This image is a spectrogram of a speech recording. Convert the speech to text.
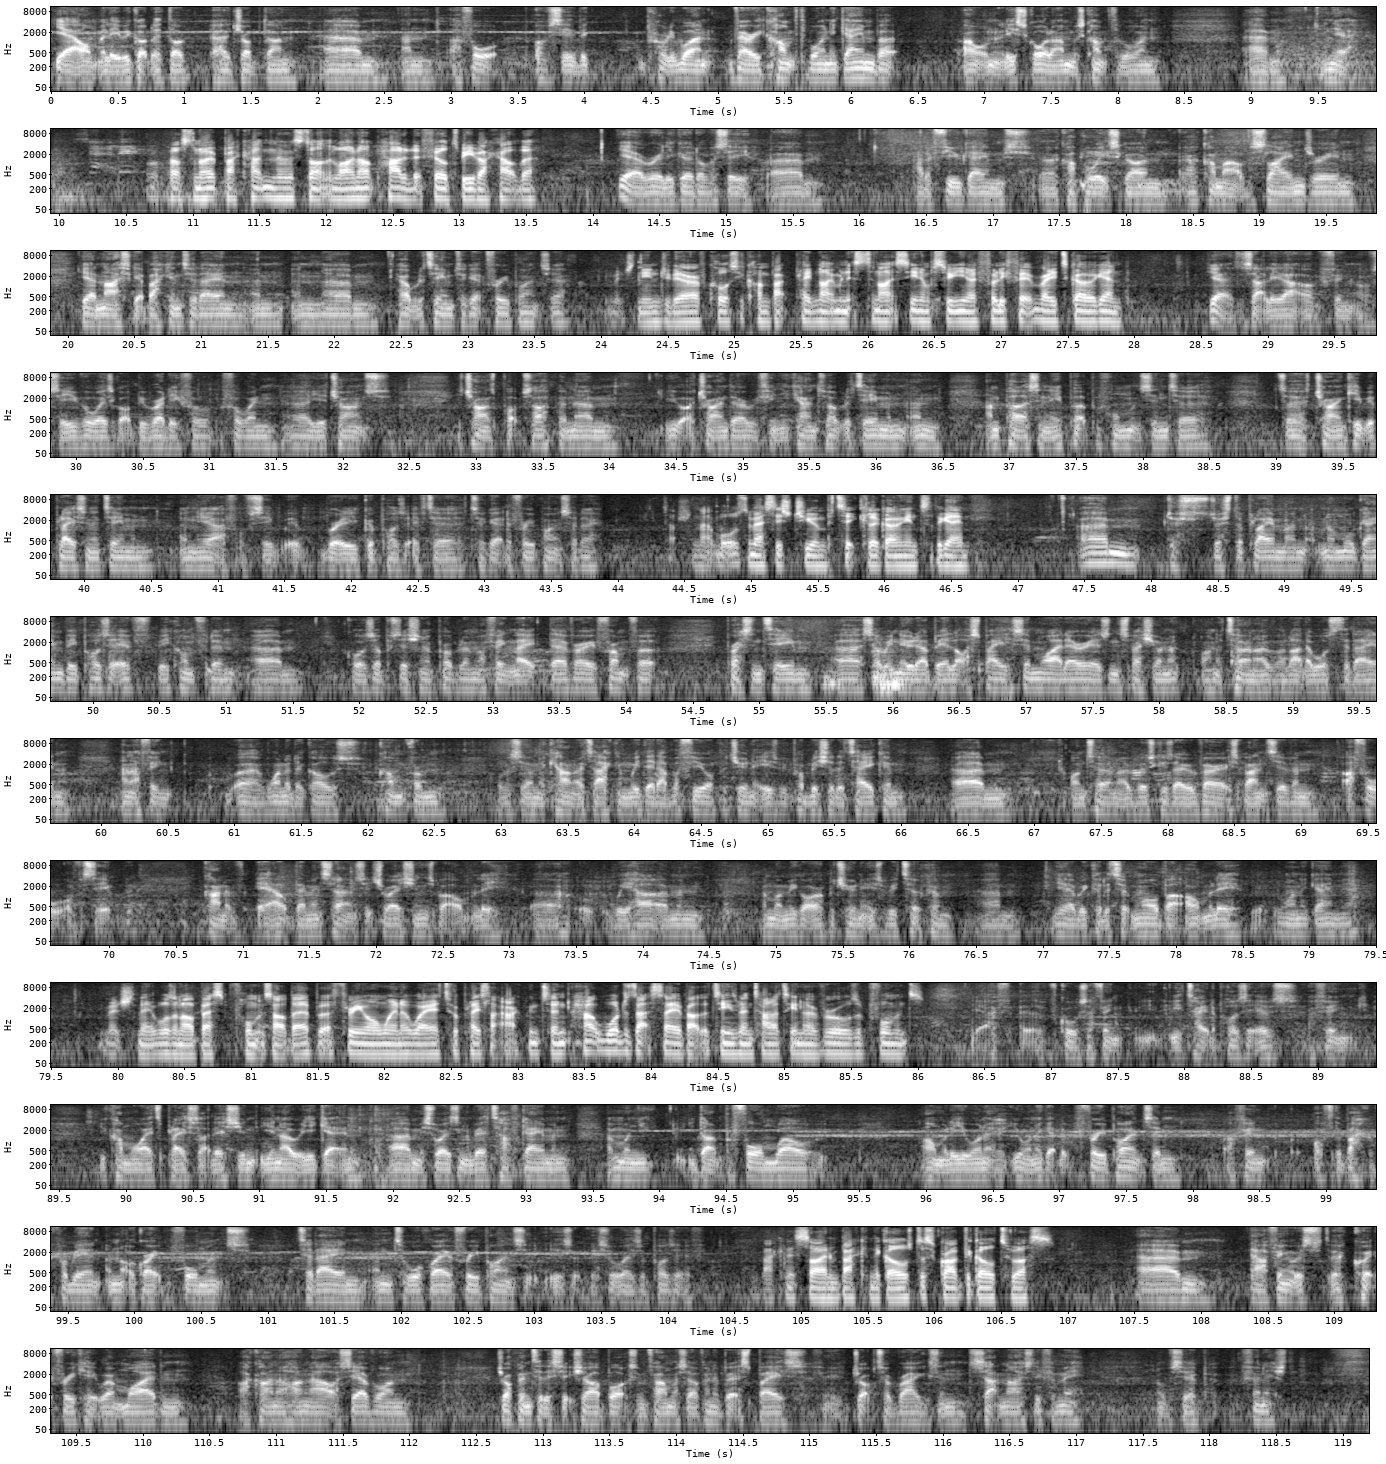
yeah, ultimately we got the dog, uh, job done. Um, and I thought, obviously, they probably weren't very comfortable in the game, but ultimately scoreline was comfortable and, um, and yeah, a personal note, back out in the starting lineup, how did it feel to be back out there? Yeah, really good. Obviously, um, had a few games a couple of weeks ago and uh, come out of a slight injury, and yeah, nice to get back in today and, and, and um, help the team to get three points. Yeah. You mentioned the injury there. Of course, you come back, played 90 minutes tonight, seeing obviously you know fully fit, and ready to go again. Yeah, exactly that. I think obviously you've always got to be ready for, for when uh, your chance your chance pops up, and um, you've got to try and do everything you can to help the team and, and, and personally put performance into to try and keep your place in the team. And, and yeah, obviously, really good positive to, to get the three points today. Touch on that. What was the message to you in particular going into the game? Um, just just to play a normal game, be positive, be confident, um, cause opposition a problem. I think they, they're a very front foot pressing team, uh, so we knew there'd be a lot of space in wide areas, and especially on a, on a turnover like there was today. And, and I think uh, one of the goals come from obviously on the counter attack, and we did have a few opportunities we probably should have taken. Um, on turnovers because they were very expansive, and I thought obviously it kind of it helped them in certain situations, but ultimately uh, we hurt them, and, and when we got opportunities, we took them. Um, yeah, we could have took more, but ultimately we won the game. Yeah. You mentioned it wasn't our best performance out there, but a 3 1 win away to a place like Accrington. How, what does that say about the team's mentality and overall as a performance? Yeah, of course, I think you, you take the positives. I think you come away to a place like this, you, you know what you're getting. Um, it's always going to be a tough game, and, and when you, you don't perform well, ultimately you want to you want to get the three points. And I think off the back of probably a, not a great performance today, and, and to walk away with three points is it's always a positive. Back in the side and back in the goals. Describe the goal to us. Um, I think it was a quick free kick went wide, and I kind of hung out. I see everyone drop into the six-yard box and found myself in a bit of space. Dropped to rags and sat nicely for me. Obviously, I finished.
